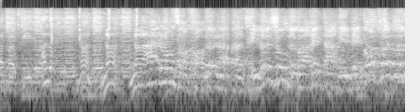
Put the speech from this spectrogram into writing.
Allons, non, non, non, allons enfants de la patrie, le jour de gloire est arrivé. Contre nous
